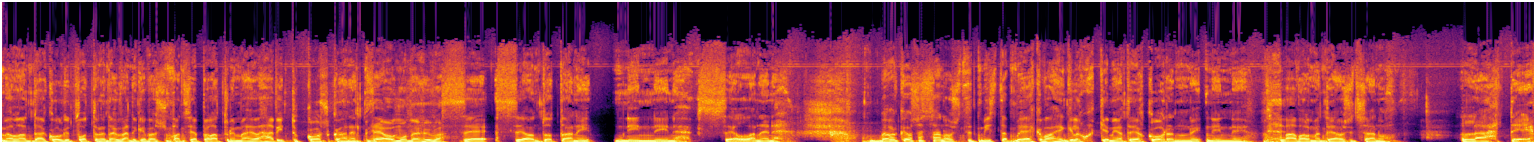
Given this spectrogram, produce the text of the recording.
me ollaan tämä 30 vuotta näitä hyvän tekeväisyyspatsia pelattu, niin mä en ole hävitty koskaan. Että Se on muuten hyvä. se, se on tota niin, niin, niin sellainen, mä oikein osaa sanoa sit, että mistä, ehkä vaan henkilökemiat ei ole kohdannut, niin, niin, niin päävalmentaja on sitten saanut lähtee.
